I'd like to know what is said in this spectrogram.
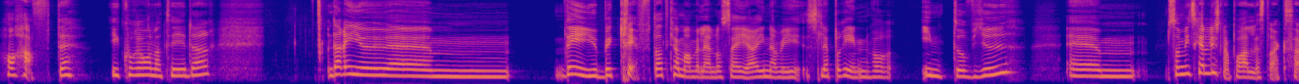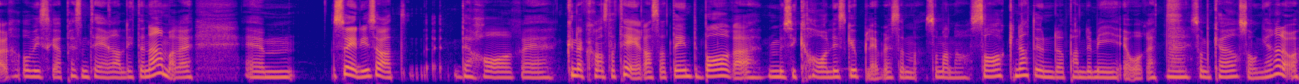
har haft det i coronatider. Där är ju, ehm, det är ju bekräftat kan man väl ändå säga innan vi släpper in vår intervju. Ehm, som vi ska lyssna på alldeles strax här och vi ska presentera lite närmare så är det ju så att det har eh, kunnat konstateras att det är inte bara musikalisk upplevelse som, som man har saknat under pandemiåret Nej. som körsångare. Då.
